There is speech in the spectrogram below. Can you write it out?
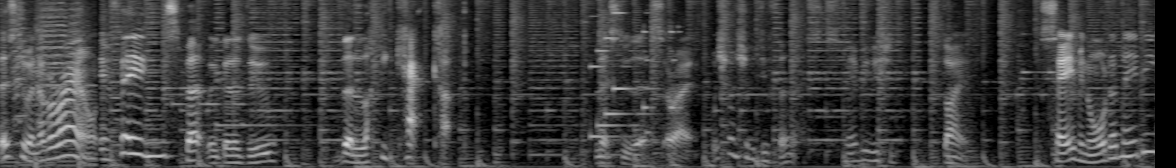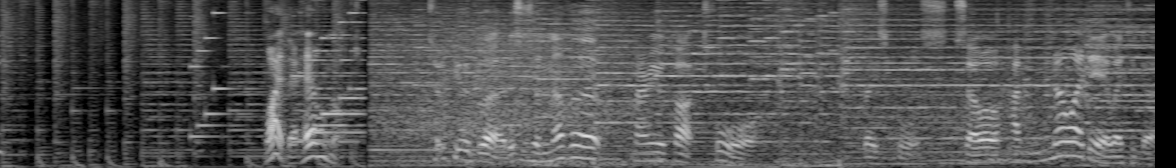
Let's do another round in things, but we're gonna do the Lucky Cat Cup. Let's do this. Alright, which one should we do first? Maybe we should like same in order maybe? Why the hell not? Tokyo Blur. This is another Mario Kart Tour race course. So I have no idea where to go.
